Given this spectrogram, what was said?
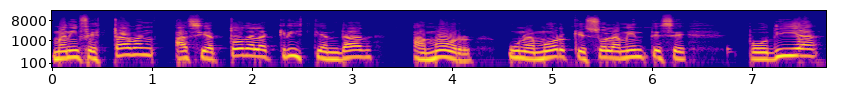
manifestaban hacia toda la cristiandad amor, un amor que solamente se podía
